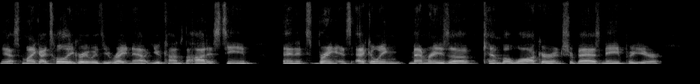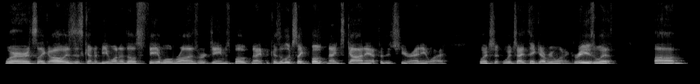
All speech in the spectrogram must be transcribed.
Yes, Mike, I totally agree with you. Right now, UConn's the hottest team and it's bring it's echoing memories of Kemba Walker and Shabazz Napier, where it's like, oh, is this going to be one of those feeble runs where James Bouknight? Because it looks like Bouknight's gone after this year anyway, which which I think everyone agrees with. Um,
